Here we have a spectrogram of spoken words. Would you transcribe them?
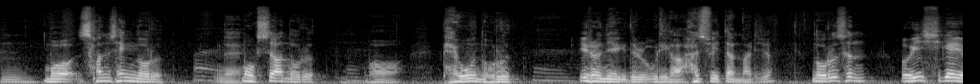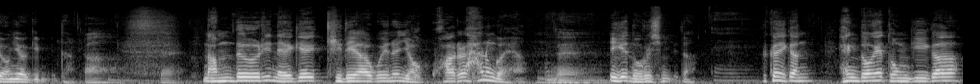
뭐 선생 노릇, 네. 목사 노릇, 뭐 배우 노릇 이런 얘기들을 우리가 할 수 있단 말이죠. 노릇은 의식의 영역입니다. 아. 네. 남들이 내게 기대하고 있는 역할을 하는 거예요. 네. 이게 노릇입니다. 그러니까 행동의 동기가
